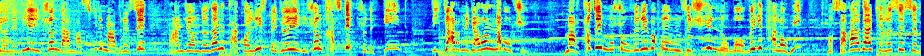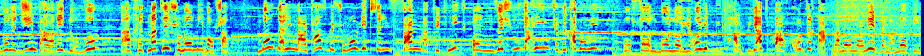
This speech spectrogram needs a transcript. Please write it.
جانبی ایشان در مسیر مدرسه و انجام دادن تکالیف به جای ایشان خسته شده؟ اید دیگر نگران نباشید. مرکز مشاوره و آموزشی نوباوه طلاهی مستقر در کلاس سوم جیم طبقه دوم در خدمت شما می باشد ما در این مرکز به شما یک سری فن و تکنیک آموزش می دهیم که بتوانید با سال بالایی های بی تربیت برخورد قهرمانانه بنمایید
